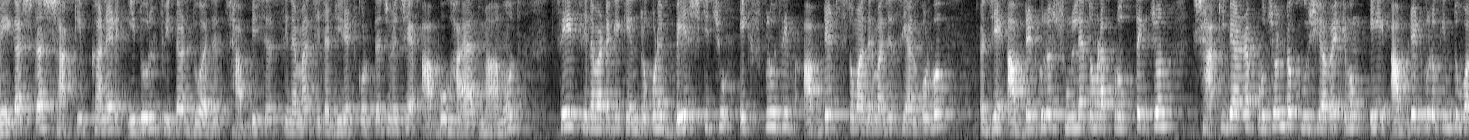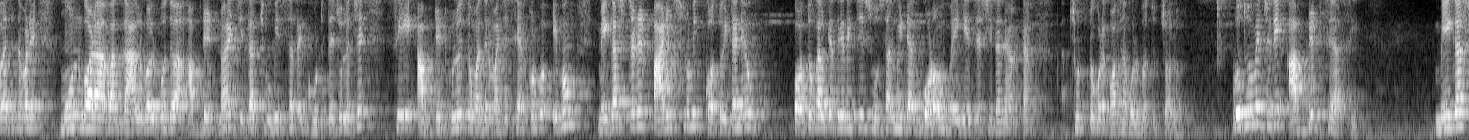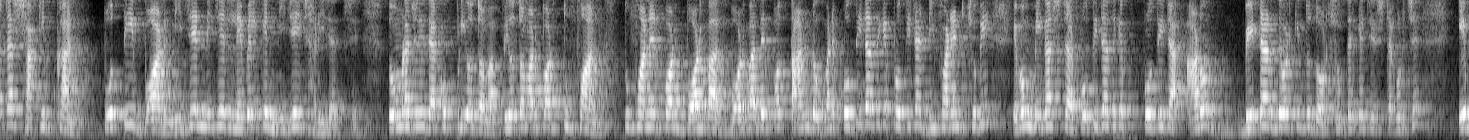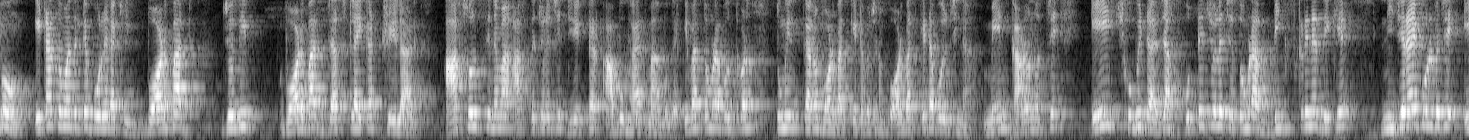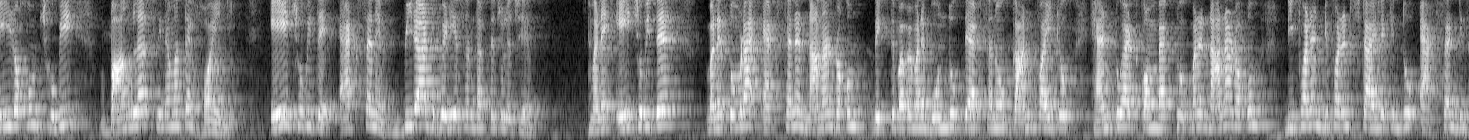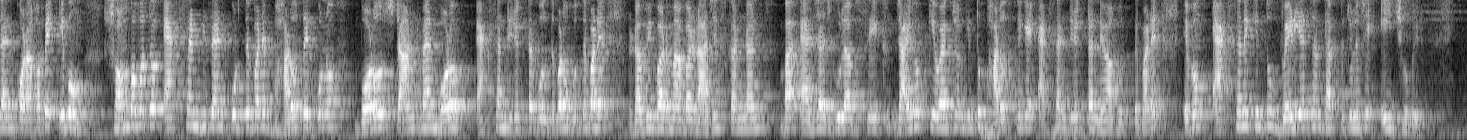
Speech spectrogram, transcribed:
Megastar Shakib খানের ঈদ উল ফিতর দু হাজার ছাব্বিশের সিনেমা যেটা ডিরেক্ট করতে চলেছে আবু হায়াত মাহমুদ, সেই সিনেমাটাকে কেন্দ্র করে বেশ কিছু এক্সক্লুসিভ আপডেটস তোমাদের মাঝে শেয়ার করব। যে আপডেটগুলো শুনলে তোমরা প্রত্যেকজন সাকিবিয়ানরা প্রচণ্ড খুশি হবে এবং এই আপডেটগুলো কিন্তু বলা যেতে পারে মন গড়া বা গাল গল্প দেওয়া আপডেট নয়, যেটা ছবির সাথে ঘটতে চলেছে, সেই আপডেটগুলোই তোমাদের মাঝে শেয়ার করব। এবং মেগাস্টারের পারিশ্রমিক কত এটা নিয়েও গতকালকে থেকে দেখছি সোশ্যাল মিডিয়া গরম হয়ে গিয়েছে, সেটা নিয়েও একটা ছোট্ট করে কথা বলব, তো চলো। প্রথমে যদি আপডেটসে আসি, মেগাস্টার শাকিব খান প্রতিবার নিজের নিজের লেভেলকে নিজেই ছাড়িয়ে যাচ্ছে। তোমরা যদি দেখো প্রিয়তমা, প্রিয়তমার পর তুফান, তুফানের পর বরবাদ, বরবাদের পর তাণ্ডব মানে প্রতিটা থেকে প্রতিটা ডিফারেন্ট ছবি এবং মেগাস্টার প্রতিটা থেকে প্রতিটা আরও বেটার দেওয়ার কিন্তু দর্শকদেরকে চেষ্টা করছে। এবং এটা তোমাদেরকে বলে রাখি, বরবাদ যদি Borbaad just like a trailer আসল সিনেমা আসতে চলেছে ডিরেক্টর আবু হায়াত মাহমুদের। এবার তোমরা বলতে পারো, তুমি কেন বরবাদ কেটা বলছো না? বরবাদ কেটা বলছি না। মেন কারণ হচ্ছে, এই ছবিটা যা হতে চলেছে, তোমরা বিগ স্ক্রিনে দেখে নিজেরাই বলবে যে এই রকম ছবি বাংলা সিনেমাতে হয়নি। এই ছবিতে অ্যাকশানে বিরাট ভেরিয়েশন থাকতে চলেছে। মানে এই ছবিতে মানে তোমরা অ্যাকশানের নানান রকম দেখতে পাবে মানে বন্দুক দিয়ে অ্যাকশান হোক, গান ফাইট হোক হ্যান্ড টু হ্যান্ড কম্ব্যাক্ট হোক মানে নানা রকম ডিফারেন্ট ডিফারেন্ট স্টাইলে কিন্তু অ্যাকশান ডিজাইন করা হবে এবং সম্ভবত অ্যাকশান ডিজাইন করতে পারে ভারতের কোনো বড় স্টান্টম্যান বড় অ্যাকশান ডিরেক্টর বলতে পারো, হতে পারে রবি বর্মা বা রাজেশ কান্নান বা এজাজ গুলাব শেখ, যাই হোক কেউ একজন কিন্তু ভারত থেকে অ্যাকশান ডিরেক্টর নেওয়া হতে পারে এবং অ্যাকশানে কিন্তু ভেরিয়েশন থাকতে চলেছে এই ছবির।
